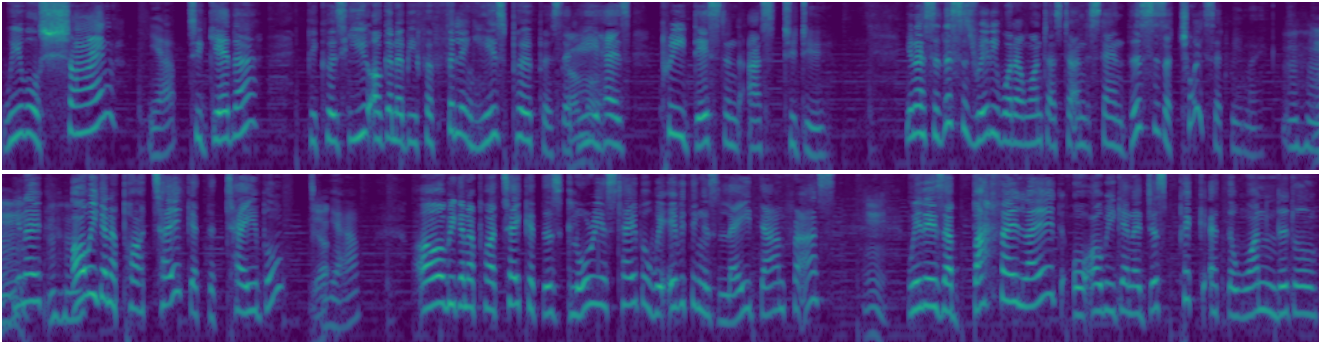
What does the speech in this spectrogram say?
we will shine Yeah. together because you are going to be fulfilling his purpose that Come he on. has predestined us to do. You know, so this is really what I want us to understand. This is a choice that we make. Mm-hmm. You know, mm-hmm. are we going to partake at the table? Yeah. Yeah. Are we going to partake at this glorious table where everything is laid down for us? Mm. Where there's a buffet laid? Or are we going to just pick at the one little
